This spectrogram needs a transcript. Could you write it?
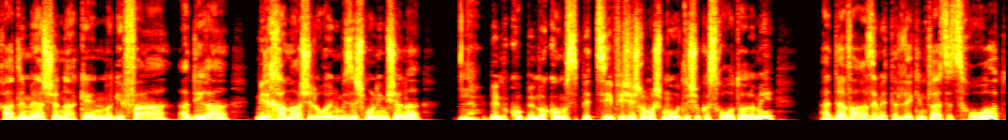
אחד למאה שנה, כן? מגפה אדירה, מלחמה שלא ראינו מזה 80 שנה. במקום, במקום ספציפי שיש לו משמעות לשוק הסחורות העולמי, הדבר הזה מתדלק אינפלציית סחורות,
